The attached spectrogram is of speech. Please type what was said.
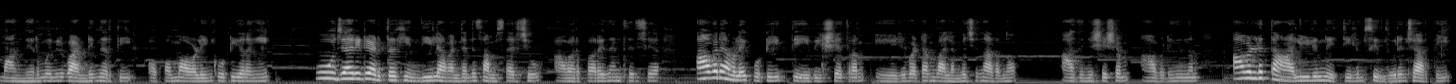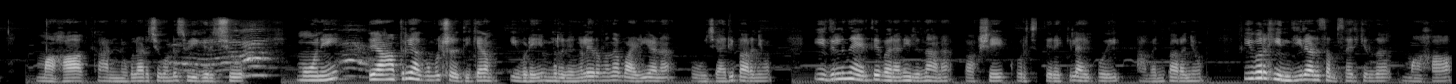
മന്ദിർ മുന്നിൽ വണ്ടി നിർത്തി. ഒപ്പം അവളെയും കൂട്ടി ഇറങ്ങി. പൂജാരിയുടെ അടുത്ത് ഹിന്ദിയിൽ അവൻ തന്നെ സംസാരിച്ചു. അവർ പറയുന്നതനുസരിച്ച് അവൻ അവളെ കൂട്ടി ദേവീക്ഷേത്രം ഏഴുവട്ടം വലം വെച്ച് നടന്നു. അതിനുശേഷം അവിടെ നിന്നും അവളുടെ താലിയിലും നെറ്റിയിലും സിന്ദൂരം ചാർത്തി മഹാ കണ്ണുകൾ അടച്ചുകൊണ്ട് സ്വീകരിച്ചു. മോനെ രാത്രിയാകുമ്പോൾ ശ്രദ്ധിക്കണം. ഇവിടെ മൃഗങ്ങൾ ഇറങ്ങുന്ന വഴിയാണ് പൂജാരി പറഞ്ഞു. ഇതിൽ നേരത്തെ വരാനിരുന്നാണ് പക്ഷേ കുറച്ച് തിരക്കിലായിപ്പോയി അവൻ പറഞ്ഞു. ഇവർ ഹിന്ദിയിലാണ് സംസാരിക്കുന്നത്. മഹാ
